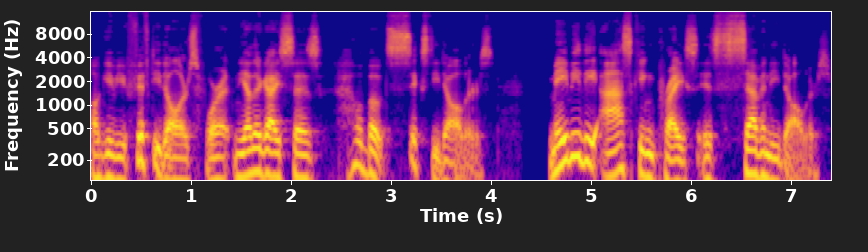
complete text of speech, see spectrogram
I'll give you $50 for it. And the other guy says, How about $60? Maybe the asking price is $70.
